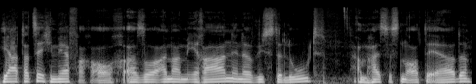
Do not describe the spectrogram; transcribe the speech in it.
ja, tatsächlich mehrfach auch. Also einmal im Iran in der Wüste Lut, am heißesten Ort der Erde.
